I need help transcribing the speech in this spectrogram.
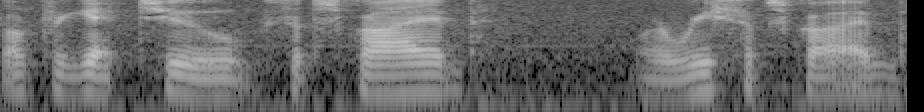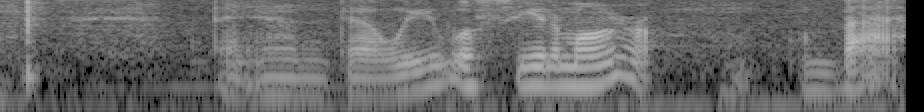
don't forget to subscribe or resubscribe. And uh, we will see you tomorrow. Bye.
